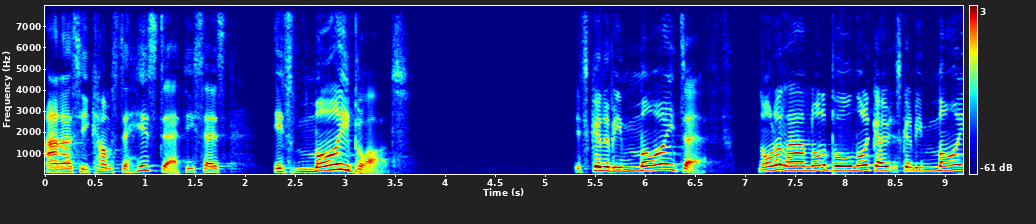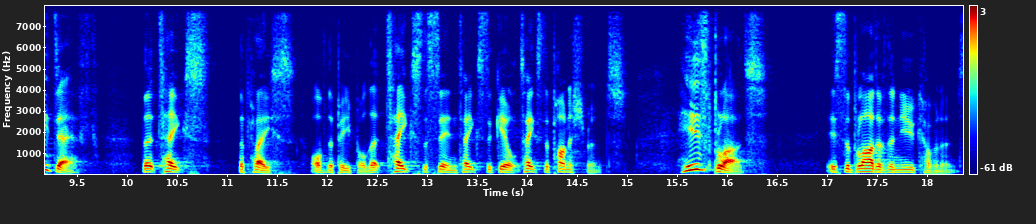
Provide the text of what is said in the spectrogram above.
and as he comes to his death, he says, It's my blood. It's going to be my death. Not a lamb, not a bull, not a goat. It's going to be my death that takes the place of the people, that takes the sin, takes the guilt, takes the punishment. His blood is the blood of the new covenant.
